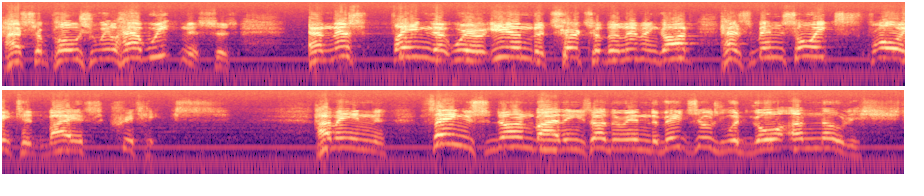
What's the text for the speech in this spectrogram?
I suppose we'll have weaknesses. And this thing that we're in, the church of the living God, has been so exploited by its critics. I mean, things done by these other individuals would go unnoticed.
